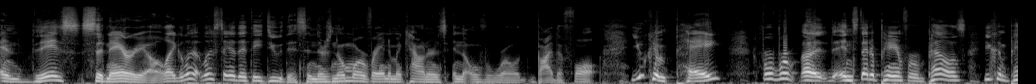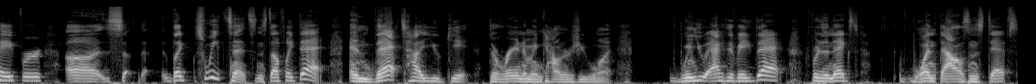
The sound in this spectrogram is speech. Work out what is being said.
In this scenario like let, let's say that they do this and there's no more random encounters in the overworld by default. You can pay for uh, instead of paying for repels you can pay for uh like sweet scents and stuff like that. And that's how you get the random encounters you want. When you activate that for the next 1000 steps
